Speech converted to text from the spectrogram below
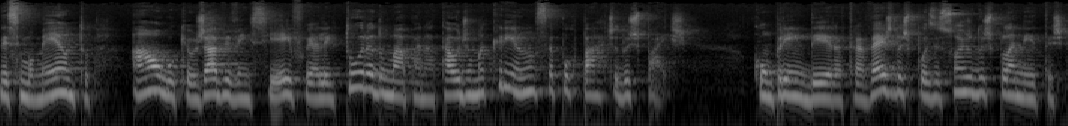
Nesse momento, algo que eu já vivenciei foi a leitura do mapa natal de uma criança por parte dos pais. Compreender através das posições dos planetas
